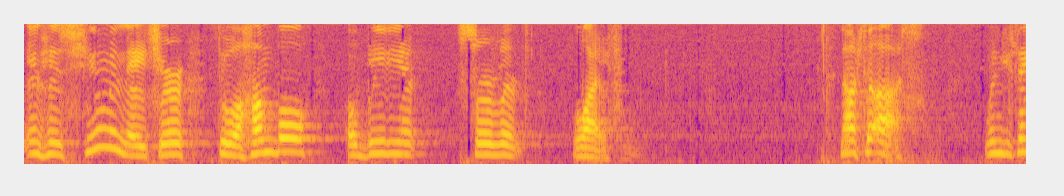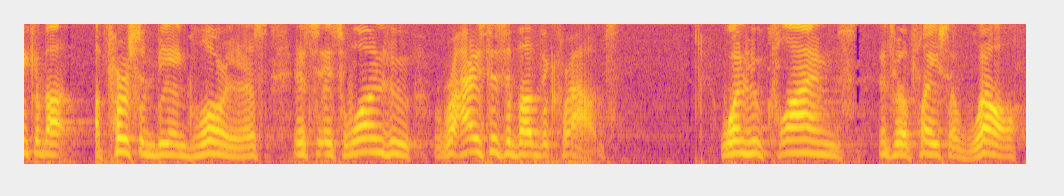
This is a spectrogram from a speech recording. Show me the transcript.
in his human nature through a humble, obedient servant life. Now, to us, when you think about a person being glorious, it's, it's one who rises above the crowds, one who climbs into a place of wealth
